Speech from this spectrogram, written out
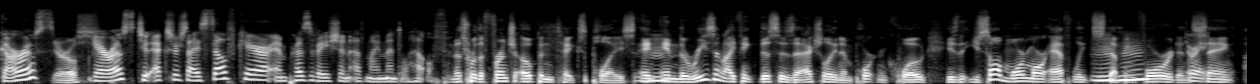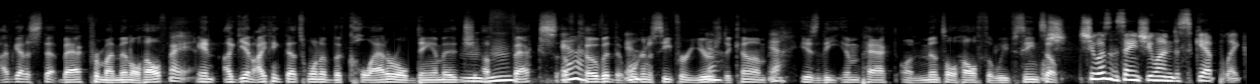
Garros, Garros. Garros to exercise self care and preservation of my mental health. And that's where the French Open takes place. And Mhm. and the reason I think this is actually an important quote is that you saw more and more athletes stepping Mhm. forward and Right. saying, I've got to step back for my mental health. Right. And again, I think that's one of the collateral damage Mhm. effects of COVID that Yeah. we're going to see for years Yeah. to come Yeah. is the impact on mental health that we've seen. Well, so she, she wasn't saying she wanted to skip like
